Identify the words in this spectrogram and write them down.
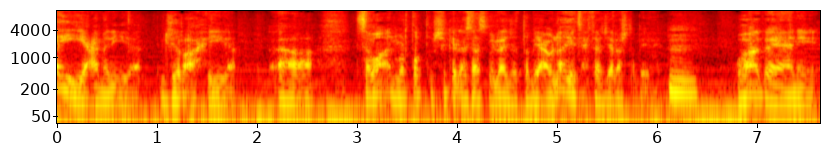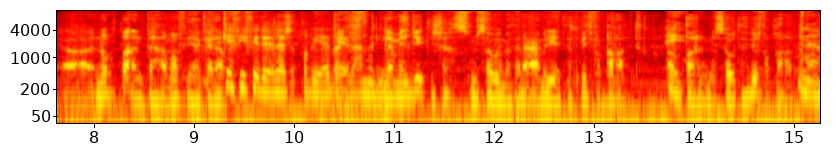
أي عملية جراحية آه سواء مرتبطة بشكل أساسي بالعلاج الطبيعي أو لا هي تحتاج علاج طبيعي وهذا يعني آه نقطة انتهى ما فيها كلام. كيف يفيد العلاج الطبيعي بعد كيف؟ العملية؟ لما يجيك شخص مسوي مثلا عملية تثبيت فقرات إيه. أضطر اني أسوي تثبيت فقرات. نعم.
